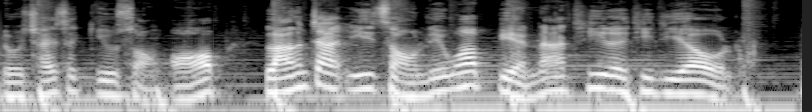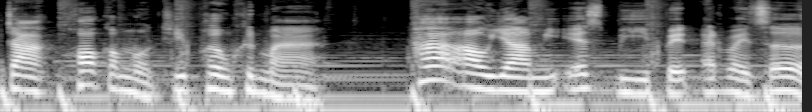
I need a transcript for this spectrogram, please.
โดยใช้สกิล2ออฟ หลังจาก E2 เรียกว่าเปลี่ยนหน้าที่เลยทีเดียว จากข้อกำหนดที่เพิ่มขึ้นมา ถ้าเอายามี SB เป็น Advisor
